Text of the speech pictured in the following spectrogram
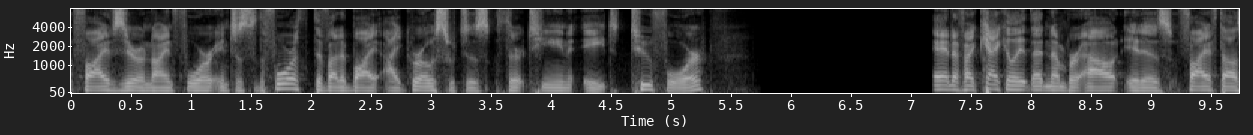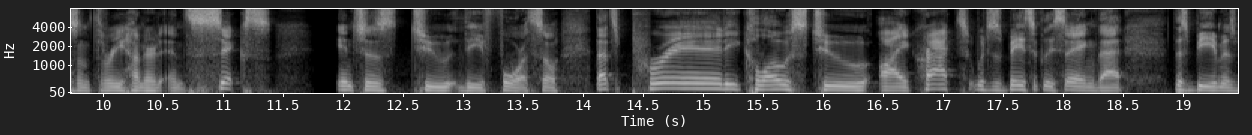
5094 inches to the fourth, divided by I gross, which is 13824. And if I calculate that number out, it is 5,306 inches to the fourth. So that's pretty close to I cracked, which is basically saying that this beam is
